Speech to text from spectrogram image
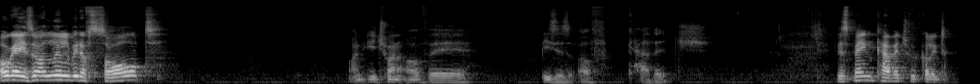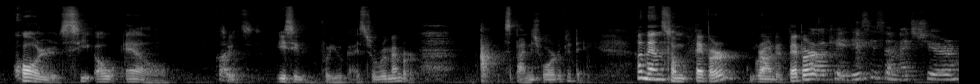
Okay, so a little bit of salt on each one of the pieces of cabbage. In Spain, cabbage we call it col, C O L. So it's easy for you guys to remember. Spanish word of the day. And then some pepper, grounded pepper. Okay, this is a mixture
